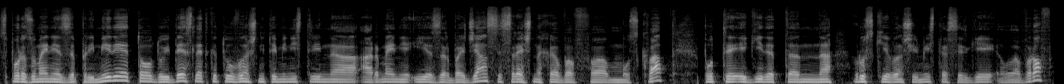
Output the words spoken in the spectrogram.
споразумение за примирие. То дойде след като външните министри на Армения и Азербайджан се срещнаха в Москва под егидата на руския външен министр Сергей Лавров.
